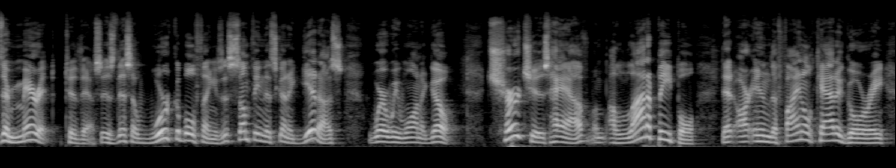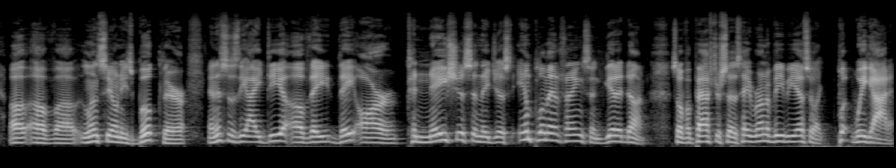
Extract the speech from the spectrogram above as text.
there merit to this? Is this a workable thing? Is this something that's going to get us where we want to go? Churches have um, a lot of people that are in the final category of, of uh, Lencioni's book there. And this is the idea of they, they are tenacious and they just implement things and get it done. So if a pastor says, hey, run a VBS, they're like, we got it.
